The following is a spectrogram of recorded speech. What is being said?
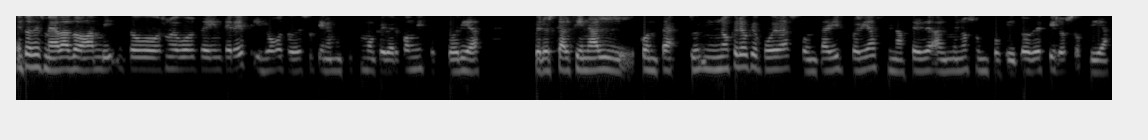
Entonces me ha dado ámbitos nuevos de interés y luego todo eso tiene muchísimo que ver con mis historias. Pero es que al final no creo que puedas contar historias sin hacer al menos un poquito de filosofía.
